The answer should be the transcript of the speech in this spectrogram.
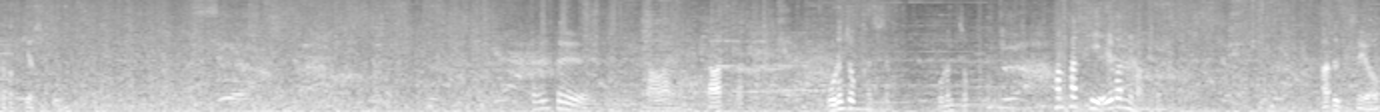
바닥 피하시고. 셀들 나와요 나왔다 오른쪽 가시죠 오른쪽 3파트 1번이만 아드 드세요.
